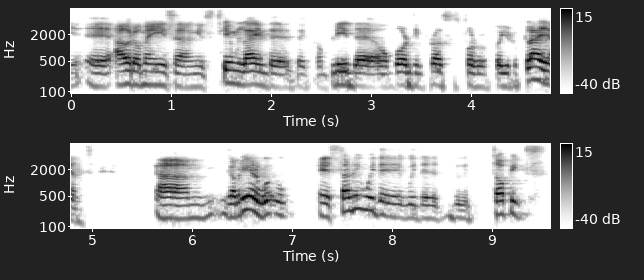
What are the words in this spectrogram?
uh, automate and streamline the, the complete the onboarding process for, for your clients. Um, Gabriel, uh, starting with the with the, the, topics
